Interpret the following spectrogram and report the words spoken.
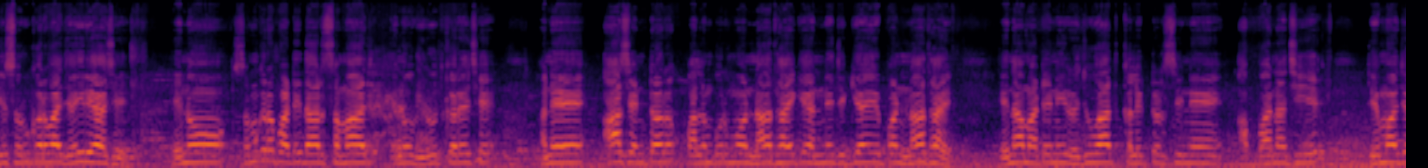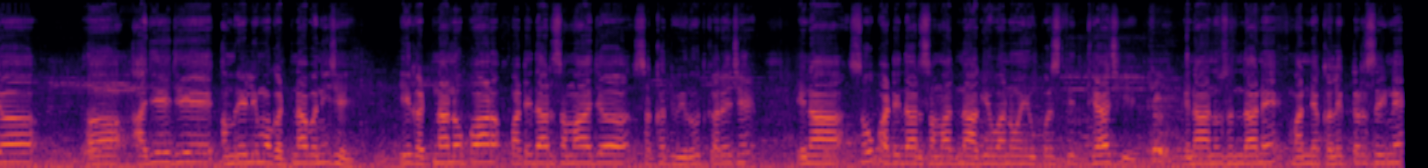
જે શરૂ કરવા જઈ રહ્યા છે એનો સમગ્ર પાટીદાર સમાજ એનો વિરોધ કરે છે અને આ સેન્ટર પાલનપુરમાં ન થાય કે અન્ય જગ્યાએ પણ ન થાય, એના માટેની રજૂઆત કલેક્ટરશ્રીને આપવાના છીએ. તેમજ આજે જે અમરેલીમાં ઘટના બની છે, એ ઘટનાનો પણ પાટીદાર સમાજ સખત વિરોધ કરે છે. એના સૌ પાટીદાર સમાજના આગેવાનો અહીં ઉપસ્થિત થયા છીએ. એના અનુસંધાને માન્ય કલેક્ટરશ્રીને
